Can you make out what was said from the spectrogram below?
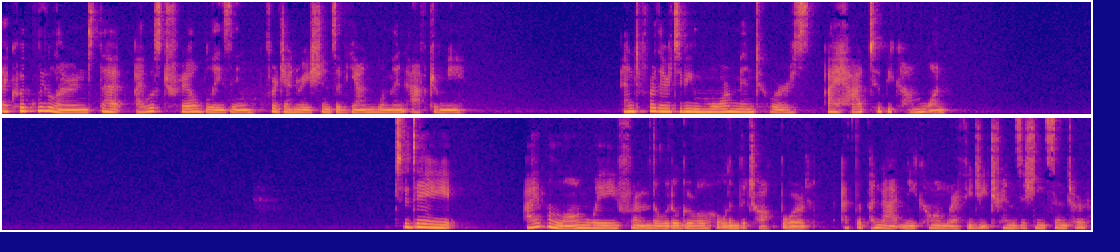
I quickly learned that I was trailblazing for generations of young women after me and for there to be more mentors, I had to become one. Today, I am a long way from the little girl holding the chalkboard at the Phanat Nikhom Refugee Transition Center.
